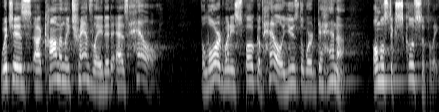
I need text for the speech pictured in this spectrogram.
Which is uh, commonly translated as hell. The Lord, when he spoke of hell, used the word Gehenna almost exclusively.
